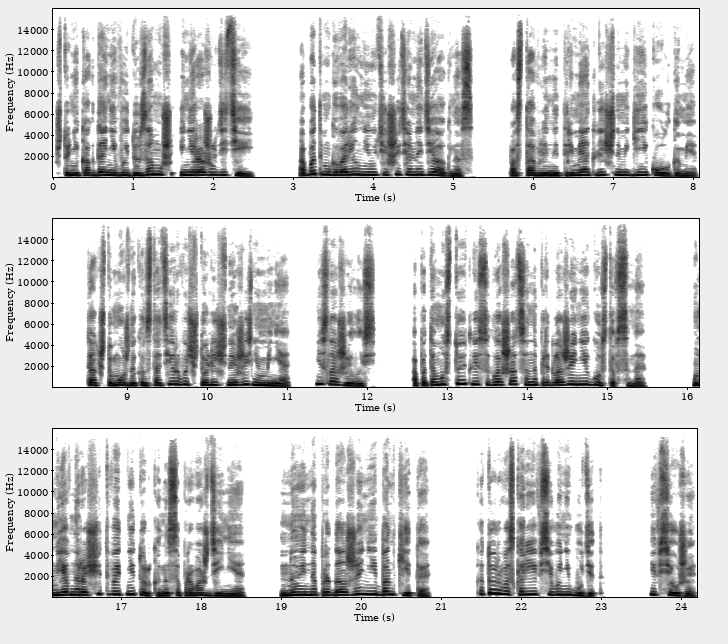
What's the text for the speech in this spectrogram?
что никогда не выйду замуж и не рожу детей. Об этом говорил неутешительный диагноз, поставленный тремя отличными гинекологами. Так что можно констатировать, что личная жизнь у меня не сложилась. А потому стоит ли соглашаться на предложение Густавсона? Он явно рассчитывает не только на сопровождение, но и на продолжение банкета, которого, скорее всего, не будет. И все же,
